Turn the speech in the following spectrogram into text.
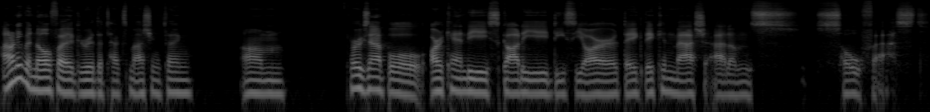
I don't even know if I agree with the text mashing thing. Um, for example, Arcandy, Scotty, DCR, they they can mash atoms so fast,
